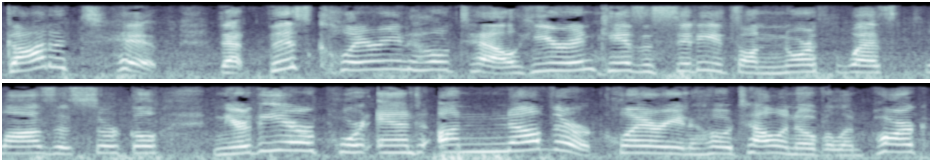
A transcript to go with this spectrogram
got a tip that this Clarion Hotel here in Kansas City, it's on Northwest Plaza Circle near the airport, and another Clarion Hotel in Overland Park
